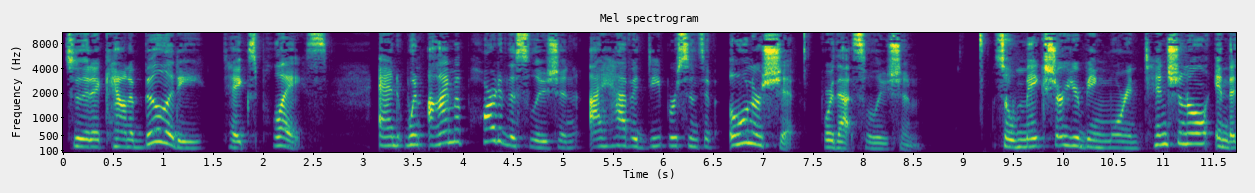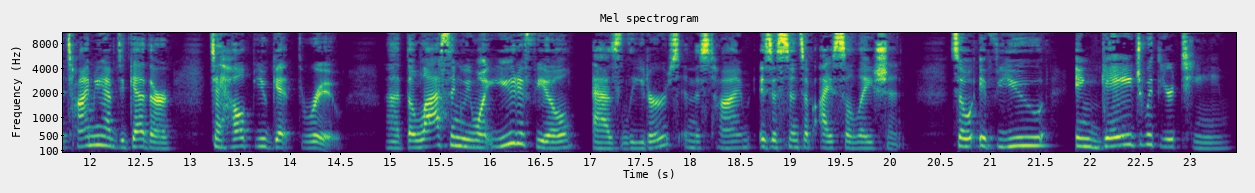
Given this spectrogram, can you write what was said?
so that accountability takes place. And when I'm a part of the solution, I have a deeper sense of ownership for that solution. So make sure you're being more intentional in the time you have together to help you get through. Uh, the last thing we want you to feel as leaders in this time is a sense of isolation. So if you engage with your team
